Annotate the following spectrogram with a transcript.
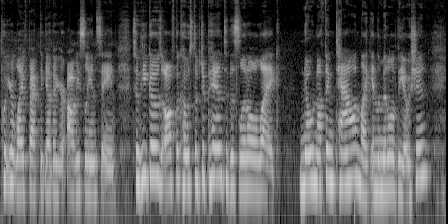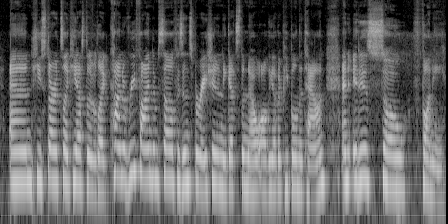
put your life back together. You're obviously insane. So he goes off the coast of Japan to this little like know nothing town like in the middle of the ocean and he starts like he has to like kind of refine himself his inspiration and he gets to know all the other people in the town and it is so funny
